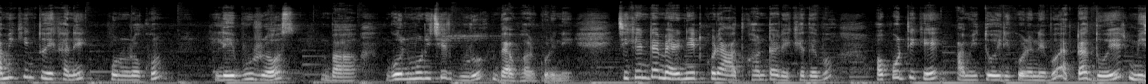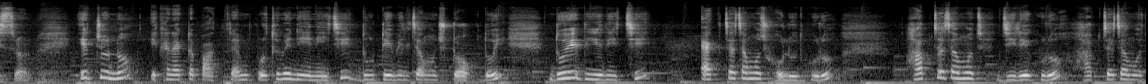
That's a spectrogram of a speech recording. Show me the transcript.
আমি কিন্তু এখানে কোনো রকম লেবুর রস বা গোলমরিচের গুঁড়ো ব্যবহার করে নিই। চিকেনটা ম্যারিনেট করে আধ ঘণ্টা রেখে দেব। অপরদিকে আমি তৈরি করে নেব একটা দইয়ের মিশ্রণ। এর জন্য এখানে একটা পাত্রে আমি প্রথমে নিয়ে নিয়েছি দু টেবিল চামচ টক দই। দইয়ে দিয়ে দিচ্ছি এক চা চামচ হলুদ গুঁড়ো, হাফ চা চামচ জিরে গুঁড়ো, হাফ চা চামচ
